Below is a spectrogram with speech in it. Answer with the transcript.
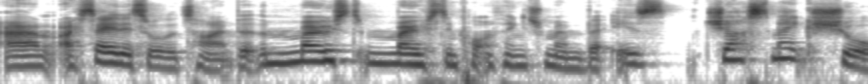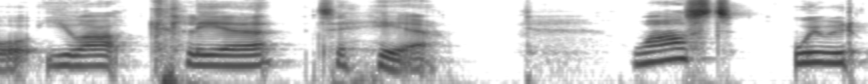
and I say this all the time, that the most, most important thing to remember is just make sure you are clear to hear. Whilst we would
